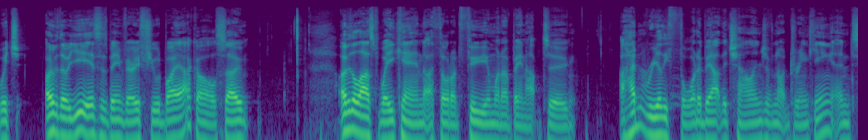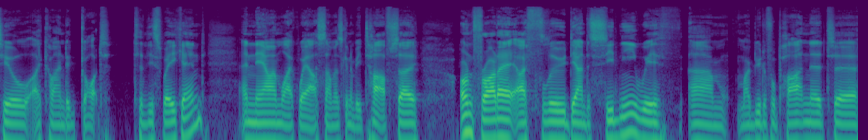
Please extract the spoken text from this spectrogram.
which over the years has been very fueled by alcohol. So, over the last weekend, I thought I'd fill you in what I've been up to. I hadn't really thought about the challenge of not drinking until I kind of got to this weekend. And now I'm like, wow, summer's going to be tough. So on Friday, I flew down to Sydney with um, my beautiful partner to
